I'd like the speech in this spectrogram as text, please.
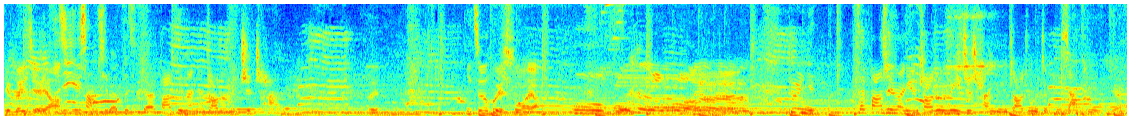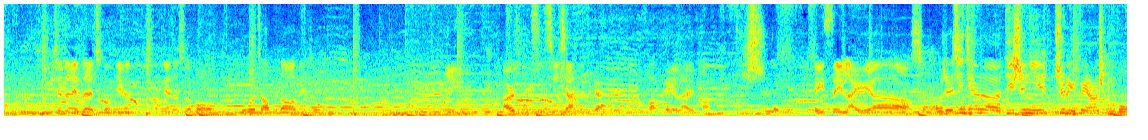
也可以解压自。己也想起了自己的八岁那年抓的那只蝉。对，你真会说呀。就是你在八岁那年抓住的那只蝉，以为抓住了整个夏天。现在你在成年成年的时候，如果找不到那种你儿童时期夏天的感觉，你不妨可以来一趟迪士尼。雷 C 来呀！行，我觉得今天的迪士尼之旅非常成功。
